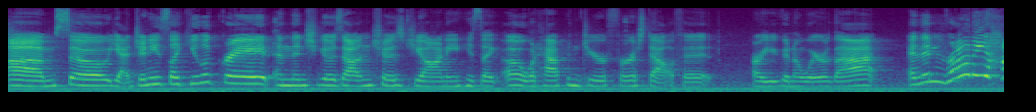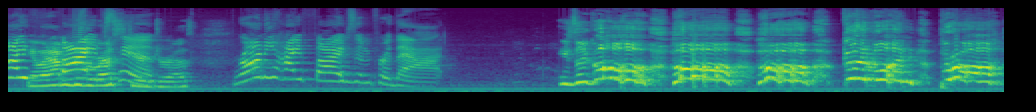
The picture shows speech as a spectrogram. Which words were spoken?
Um, so yeah, Jenny's like, "You look great," and then she goes out and shows Jionni. He's like, "Oh, what happened to your first outfit? Are you gonna wear that?" And then Ronnie high Yeah, what happened to the rest him. of your dress? Ronnie high fives him for that. He's like, oh, oh, oh, good one, bro,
